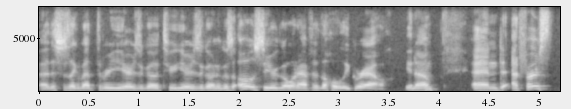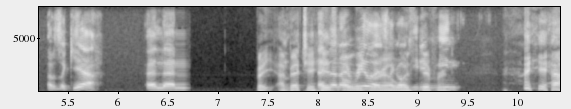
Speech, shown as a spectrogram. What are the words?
uh, this was like about three years ago, two years ago, and he goes, "Oh, so you're going after the Holy Grail, you know?" And at first, I was like, "Yeah," and then But I bet you and his holy realized grail like, oh, was he didn't different. mean. yeah.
